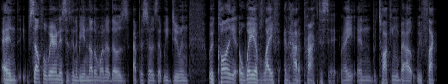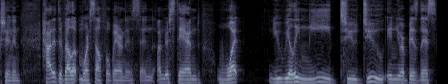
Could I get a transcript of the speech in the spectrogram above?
And self awareness is going to be another one of those episodes that we do. And we're calling it a way of life and how to practice it, right? And we're talking about reflection and how to develop more self awareness and understand what you really need to do in your business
